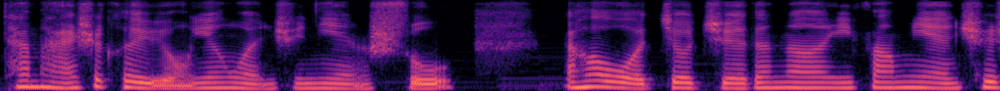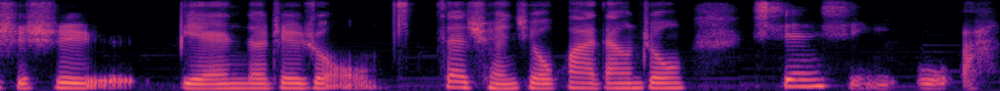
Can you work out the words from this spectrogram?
他们还是可以用英文去念书。然后我就觉得呢，一方面确实是别人的这种在全球化当中先行一步吧，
